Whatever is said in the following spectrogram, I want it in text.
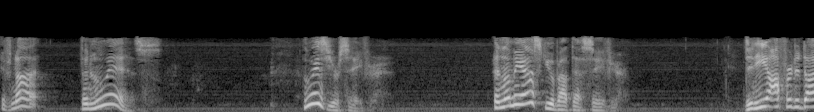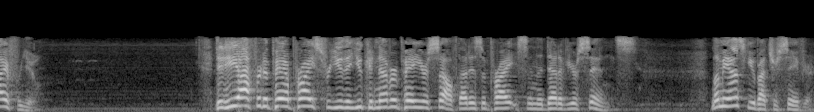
If not, then who is? Who is your Savior? And let me ask you about that Savior. Did He offer to die for you? Did He offer to pay a price for you that you could never pay yourself? That is the price and the debt of your sins. Let me ask you about your Savior.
